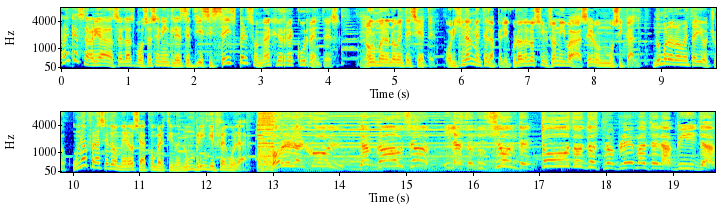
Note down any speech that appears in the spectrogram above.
Hank Azaria hace las voces en inglés de 16 personajes recurrentes. Número 97. Originalmente la película de Los Simpson iba a ser un musical. Número 98. Una frase de Homero se ha convertido en un brindis regular. Por el la causa y la solución de todos los problemas de la vida.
